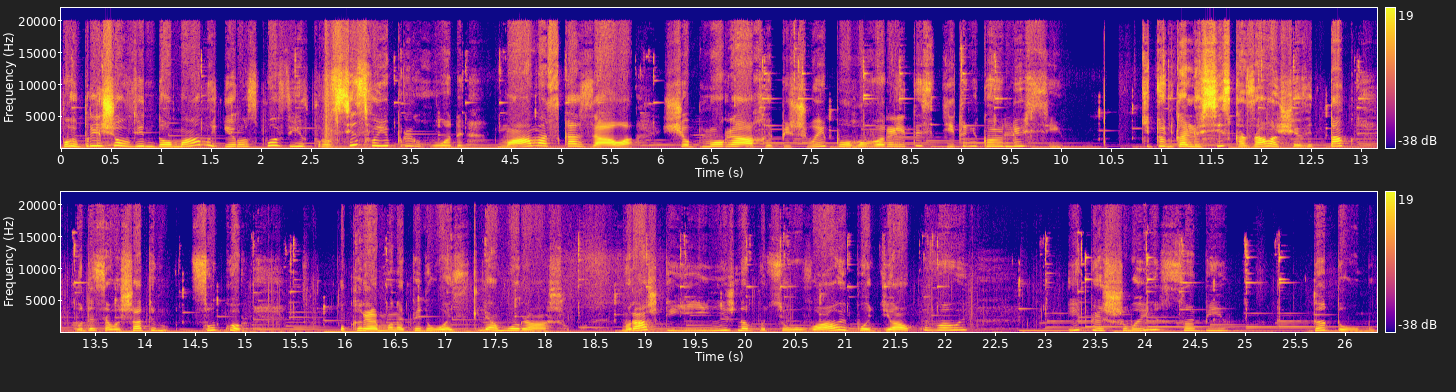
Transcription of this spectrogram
Прийшов він до мами і розповів про всі свої пригоди. Мама сказала, щоб мурахи пішли поговорити з тітонькою Люсі. Тітонька Люсі сказала, що відтак буде залишати цукор окремо на підлозі для мурашок. Мурашки її ніжно поцілували, подякували і пішли собі додому.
